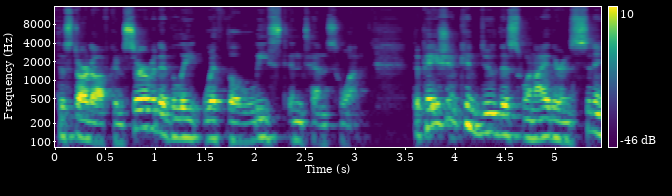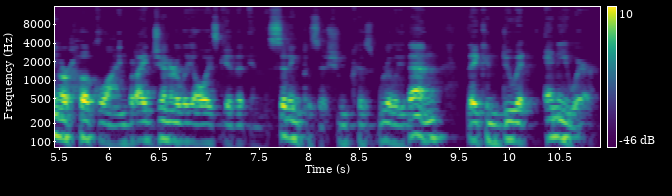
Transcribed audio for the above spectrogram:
to start off conservatively with the least intense one. The patient can do this one either in sitting or hook lying, but I generally always give it in the sitting position because really then they can do it anywhere.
